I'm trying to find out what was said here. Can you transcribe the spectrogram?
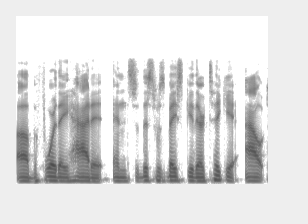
uh, before they had it? And so this was basically their ticket out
